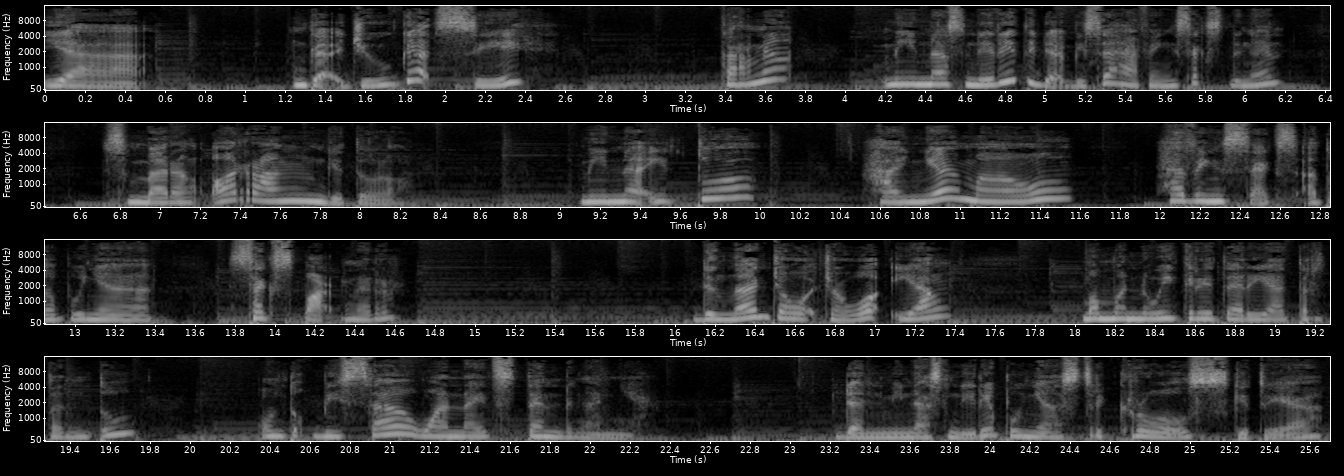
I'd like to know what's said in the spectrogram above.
ya nggak juga sih. Karena Mina sendiri tidak bisa having sex dengan sembarang orang gitu loh. Mina itu hanya mau having sex atau punya sex partner dengan cowok-cowok yang memenuhi kriteria tertentu untuk bisa one night stand dengannya. Dan Mina sendiri punya strict rules gitu ya,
